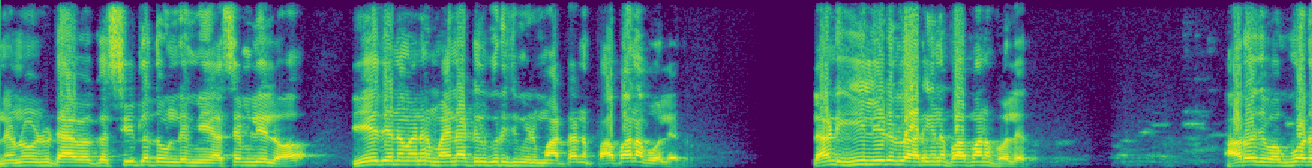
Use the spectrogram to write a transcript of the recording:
నేను నూట యాభై ఒక్క సీట్లతో ఉండే మీ అసెంబ్లీలో ఏదైనా మైనార్టీల గురించి మీరు మాట్లాడిన పాపాన పోలేదు. లేదంటే ఈ లీడర్లు అడిగిన పాపాన పోలేదు. ఆ రోజు వగ్బోట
